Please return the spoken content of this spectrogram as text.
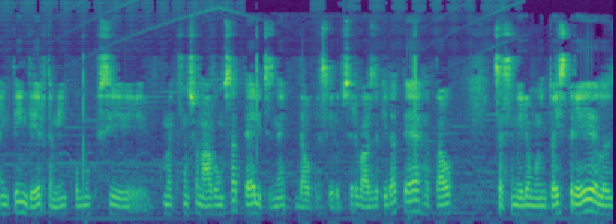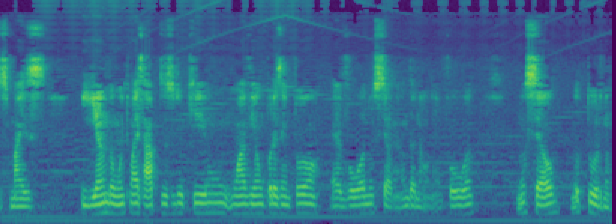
a, entender também como, se, como é que funcionavam os satélites, né? Que davam para ser observados aqui da Terra tal. Se assemelham muito a estrelas, mas e andam muito mais rápidos do que um, um avião, por exemplo, é, voa no céu. Né? Anda não, né? Voa no céu noturno.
